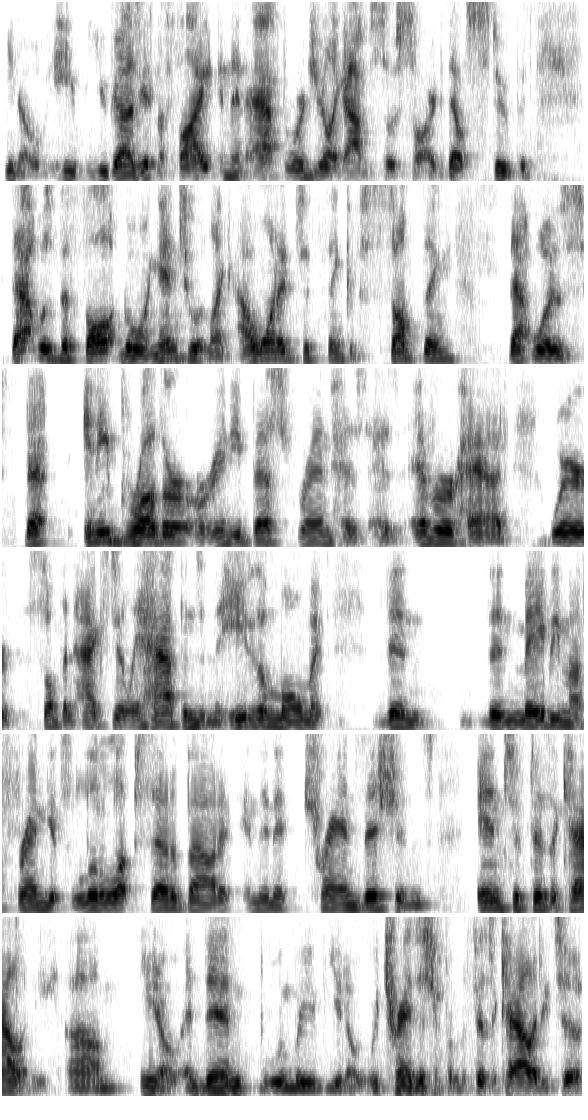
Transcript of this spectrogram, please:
You know, he, you guys get in a fight. And then afterwards you're like, I'm so sorry. That was stupid. That was the thought going into it. Like I wanted to think of something that was that any brother or any best friend has, has ever had where something accidentally happens in the heat of the moment, then then maybe my friend gets a little upset about it, and then it transitions into physicality. Um, you know, and then when we you know we transition from the physicality to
